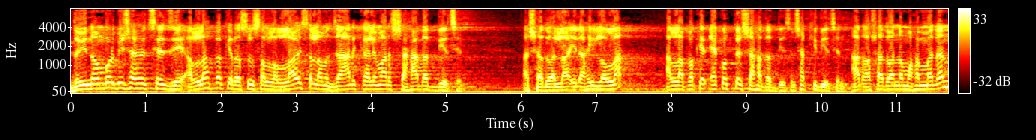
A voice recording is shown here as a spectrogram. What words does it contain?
দুই নম্বর বিষয় হচ্ছে যে আল্লাহ পাকে রসুল সাল্লাহ সাল্লাম যার কালেমার শাহাদাত দিয়েছেন আসাদু আল্লাহ ইলাহিল্লাহ আল্লাহ পাকের একত্রের শাহাদাত দিয়েছেন, সাক্ষী দিয়েছেন। আর আল্লাহ মোহাম্মদান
